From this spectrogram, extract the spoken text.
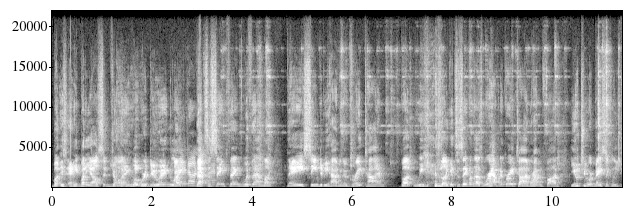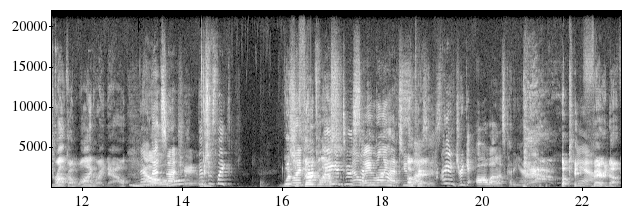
but is anybody else enjoying what we're doing? Like that's know. the same thing with them. Like they seem to be having a great time, but we like it's the same with us. We're having a great time. We're having fun. You two are basically drunk on wine right now. No, that's not true. This is like What's your third halfway glass? into a No, second we've only had glass. two Okay. glasses. I didn't drink it all while I was cutting your hair. Okay, Yeah. fair enough.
